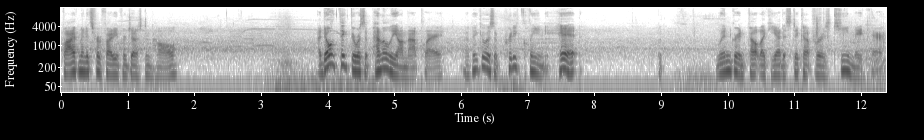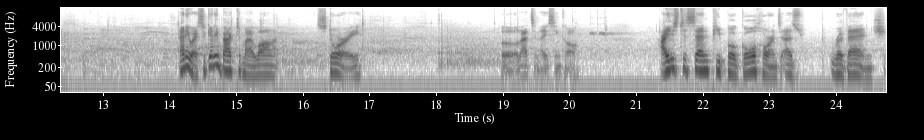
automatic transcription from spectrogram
Five minutes for fighting for Justin Holl. I don't think there was a penalty on that play. I think it was a pretty clean hit. But Lindgren felt like he had to stick up for his teammate there. Anyway, so getting back to my long story. Oh, that's an icing call. I used to send people goal horns as revenge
